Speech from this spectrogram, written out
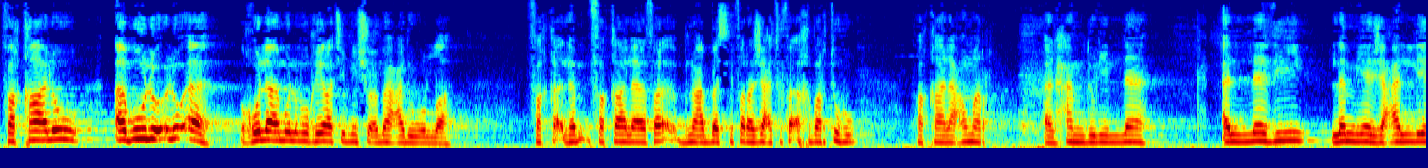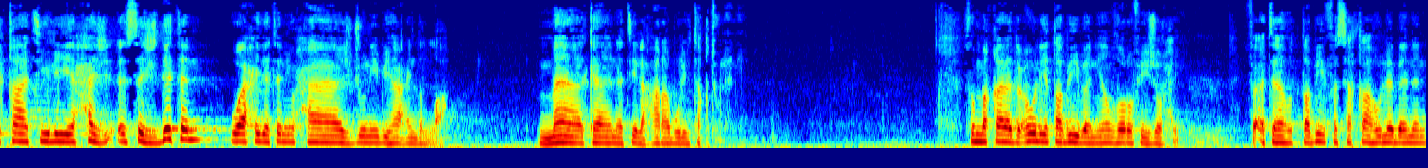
فقالوا أبو لؤلؤة غلام المغيرة بن شعبة عدو الله. فقال, فقال ابن عباس فرجعت فأخبرته. فقال عمر الحمد لله الذي لم يجعل لقاتلي سجدة واحدة يحاجني بها عند الله. ما كانت العرب لتقتلني. ثم قال ادعوا لي طبيبا ينظر في جرحي. فأتاه الطبيب فسقاه لبنا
